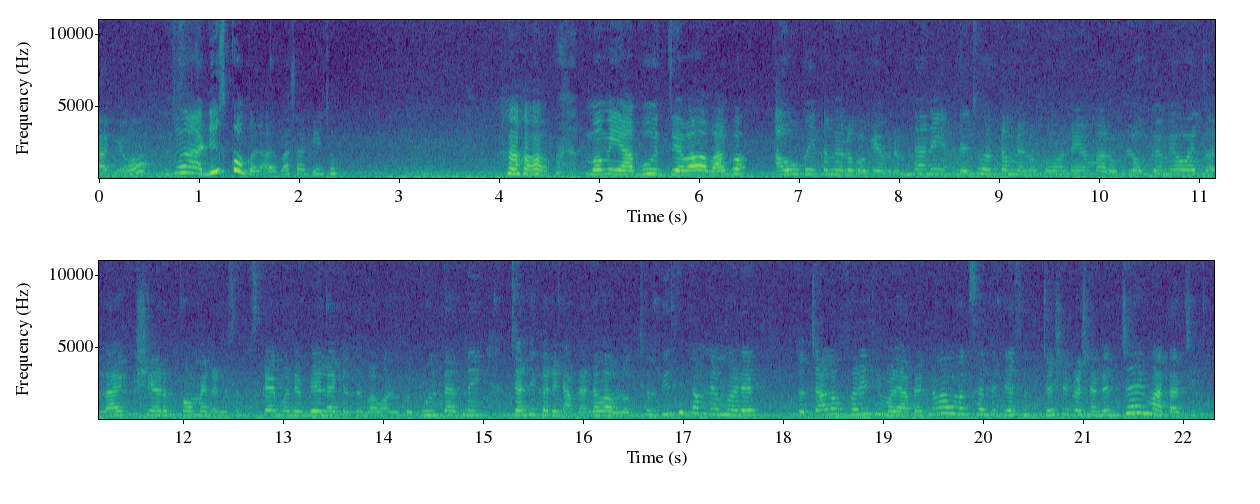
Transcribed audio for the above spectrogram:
લાગે હો. જો આ ડિસ્કો કરાવે પાછા કીધું મમ્મી આ ભૂત છે વાહ ભાગો આવું ભાઈ તમે લોકો ગેમ રમતા નહીં? અને જો તમને લોકોને અમારો બ્લોગ ગમ્યો હોય તો લાઇક શેર કોમેન્ટ અને સબસ્ક્રાઈબ અને બે લાઇકન દબાવવાનું તો ભૂલતા જ નહીં. જેથી કરીને આપણા નવા બ્લોગ જલ્દીથી તમને મળે. તો ચાલો ફરીથી મળે આપણે એક નવા બ્લોગ સાથે. ત્યાં સુધી જય શ્રી કૃષ્ણ અને જય માતાજી.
